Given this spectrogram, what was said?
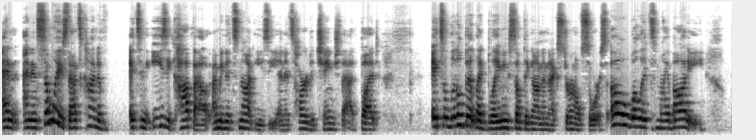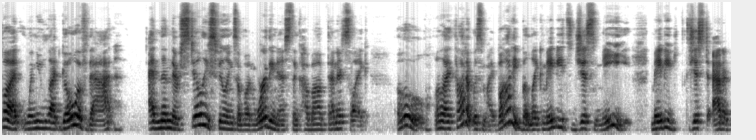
And and in some ways that's kind of it's an easy cop out. I mean it's not easy and it's hard to change that but it's a little bit like blaming something on an external source. Oh well it's my body. But when you let go of that and then there's still these feelings of unworthiness that come up, then it's like, oh, well, I thought it was my body, but like maybe it's just me. Maybe just at a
